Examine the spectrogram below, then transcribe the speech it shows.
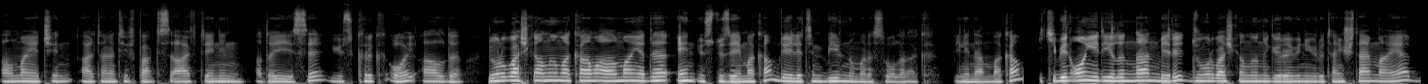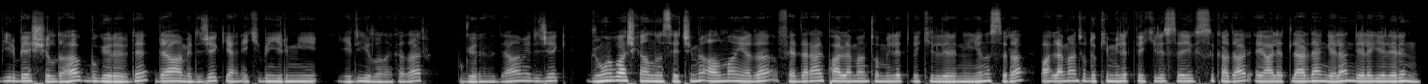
Almanya için Alternatif Partisi AFD'nin adayı ise 140 oy aldı. Cumhurbaşkanlığı makamı Almanya'da en üst düzey makam devletin bir numarası olarak bilinen makam. 2017 yılından beri Cumhurbaşkanlığını görevini yürüten Steinmeier bir 5 yıl daha bu görevde devam edecek. Yani 2027 yılına kadar bu göreve devam edecek. Cumhurbaşkanlığı seçimi Almanya'da federal parlamento milletvekillerinin yanı sıra parlamentodaki milletvekili sayısı kadar eyaletlerden gelen delegelerin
